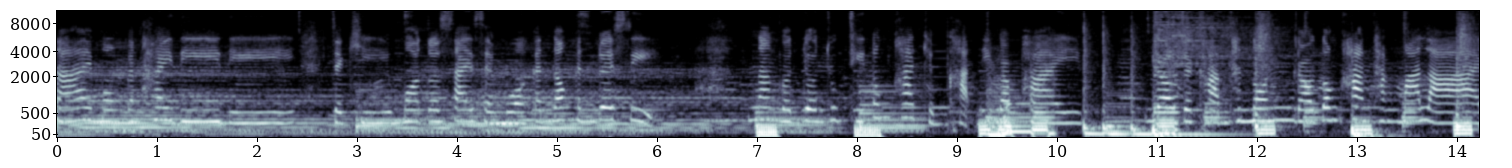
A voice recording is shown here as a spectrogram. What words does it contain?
ซ้ายมองกันให้ดี ขี่มอเตอร์ไซค์ใส่หมวกกันน็อกกันด้วยสิ นั่งรถยนต์ทุกทีต้องคาดเข็มขัดนิรภัย เราจะข้ามถนนเราต้องข้ามทางม้าลาย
